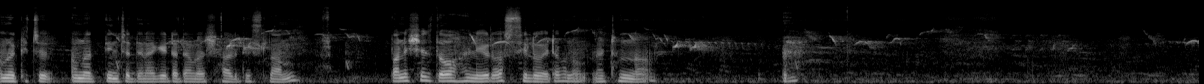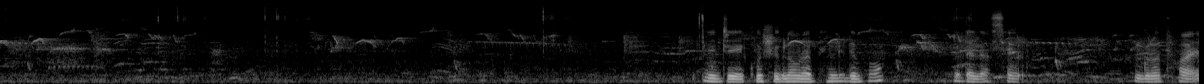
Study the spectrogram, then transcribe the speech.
আমরা কিছু, আমরা তিন, চার দিন আগে এটাতে আমরা সার দিছিলাম। পানি সেচ দেওয়া হয়নি, রস ছিল, এটা কোনো মেঠুন না। এই যে খুশিগুলো আমরা ভেঙে দেবো, যাতে গাছের গ্রোথ হয়।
